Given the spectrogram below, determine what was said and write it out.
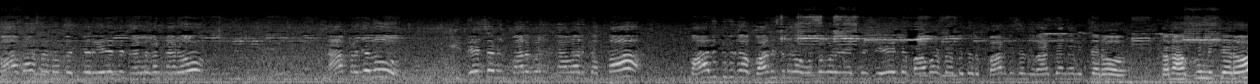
బాబాసాహెబ్ అంబేద్కర్ ఏదైతే కలగన్నారో నా ప్రజలు ఈ దేశానికి పాలకులు కావాలి తప్ప పాలితులుగా బానిసలుగా ఉండకూడదని చెప్పేసి ఏదైతే బాబాసాహెబ్ అంబేద్కర్ భారతదేశానికి రాజ్యాంగాన్ని ఇచ్చారో తన హక్కుల్ని ఇచ్చారో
